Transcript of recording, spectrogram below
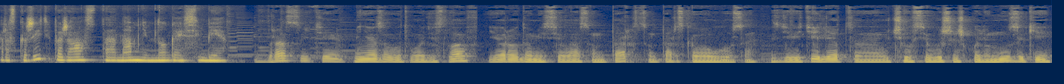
Расскажите, пожалуйста, нам немного о себе. Здравствуйте, меня зовут Владислав, я родом из села Сунтар, Сунтарского улуса. С 9 лет э, учился в высшей школе музыки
